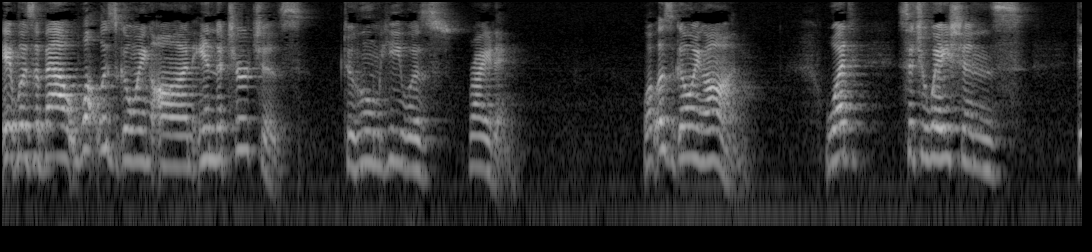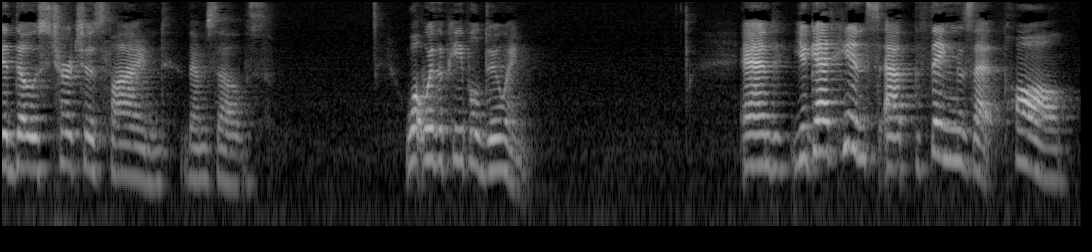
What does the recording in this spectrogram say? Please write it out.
it was about what was going on in the churches to whom he was writing. What was going on? What situations did those churches find themselves? What were the people doing? And you get hints at the things that Paul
